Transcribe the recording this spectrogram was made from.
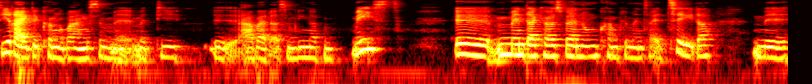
direkte konkurrence med, med de øh, arbejdere, som ligner dem mest. Øh, men der kan også være nogle komplementariteter med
